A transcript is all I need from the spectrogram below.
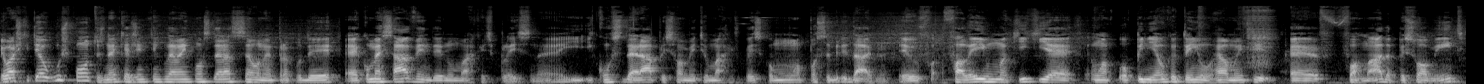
eu acho que tem alguns pontos né, que a gente tem que levar em consideração né, para poder é, começar a vender no marketplace né, e, e, considerar principalmente o marketplace como uma possibilidade. Né. Eu falei uma aqui que é uma opinião que eu tenho realmente é, formada pessoalmente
